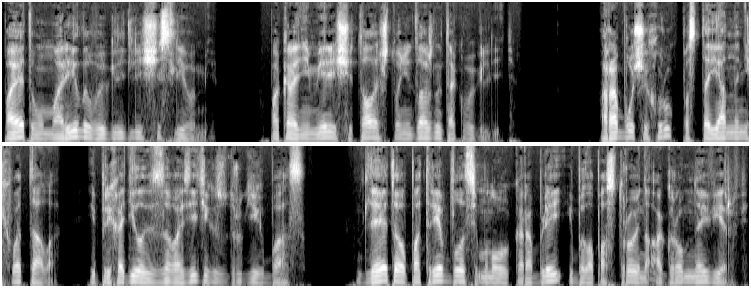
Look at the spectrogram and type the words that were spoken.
Поэтому Марилы выглядели счастливыми. По крайней мере, считалось, что они должны так выглядеть. Рабочих рук постоянно не хватало, и приходилось завозить их с других баз. Для этого потребовалось много кораблей и была построена огромная верфь,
